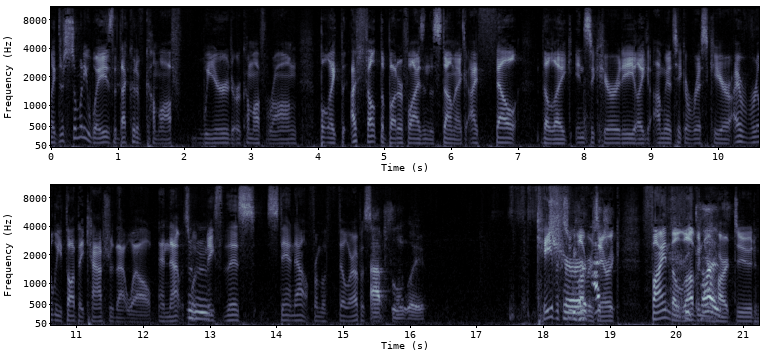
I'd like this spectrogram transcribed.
Like there's so many ways that that could have come off weird or come off wrong. But like the, I felt the butterflies in the stomach. I felt the like insecurity. Like I'm gonna take a risk here. I really thought they captured that well, and that's what Mhm. makes this stand out from a filler episode. Absolutely. Cave of Sure. Two Lovers, Actu- Eric. Find the love in your heart, dude.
